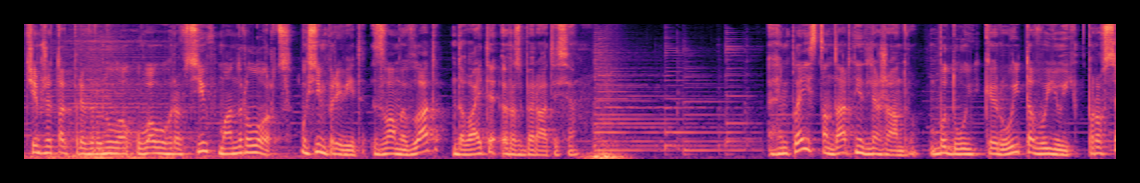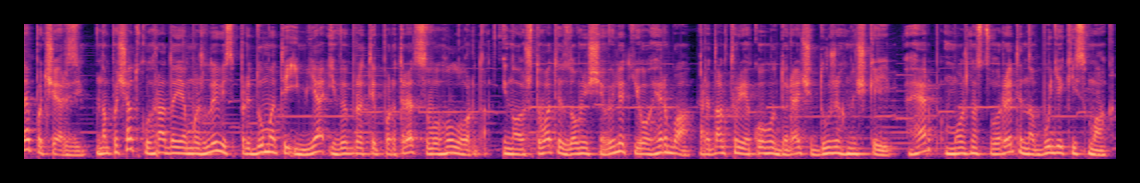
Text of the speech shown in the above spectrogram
Чим же так привернула увагу гравців Manor Lords? Усім привіт! З вами Влад. Давайте розбиратися. Геймплей стандартний для жанру: будуй, керуй та воюй. Про все по черзі. На початку гра дає можливість придумати ім'я і вибрати портрет свого лорда, і налаштувати зовнішній вигляд його герба, редактор якого, до речі, дуже гнучкий. Герб можна створити на будь-який смак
